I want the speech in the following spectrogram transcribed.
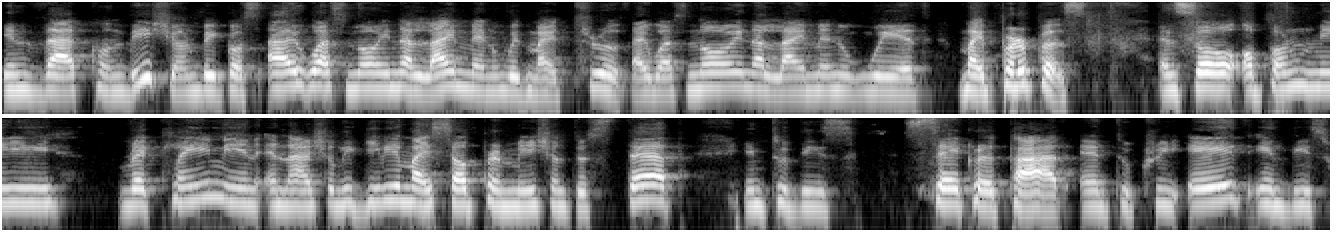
in that condition because I was not in alignment with my truth. I was not in alignment with my purpose. And so, upon me reclaiming and actually giving myself permission to step into this sacred path and to create in this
